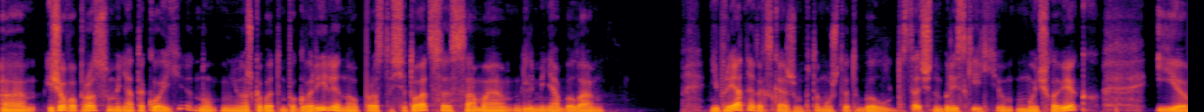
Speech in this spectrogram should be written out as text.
А, Еще вопрос у меня такой, ну, немножко об этом поговорили, но просто ситуация самая для меня была неприятная, так скажем, потому что это был достаточно близкий мой человек, и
